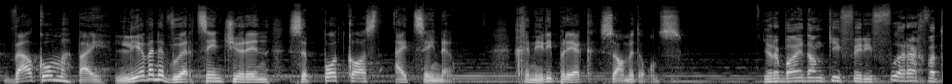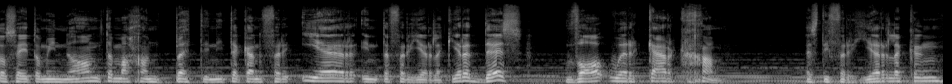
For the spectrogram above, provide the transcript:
Welkom by Lewende Woord Centurion se podcast uitsending. Geniet die preek saam met ons. Here baie dankie vir die voorreg wat ons het om U naam te mag aanbid en U te kan vereer en te verheerlik. Here, dis waaroor kerk gaan. Is die verheerliking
